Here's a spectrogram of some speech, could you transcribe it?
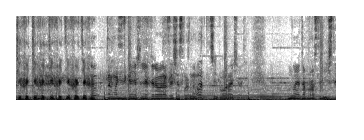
Тихо, тихо, тихо, тихо, тихо. Ну, тормозить, конечно, для первого раза еще сложновато, чем поворачивать. Но это просто нечто.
